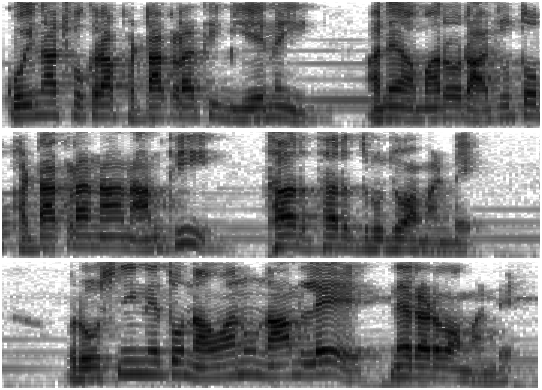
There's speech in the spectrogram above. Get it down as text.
કોઈના છોકરા ફટાકડાથી બીએ નહીં અને અમારો રાજુ તો ફટાકડાના નામથી થર થર ધ્રુજવા માંડે. રોશનીને તો નવાનું નામ લે ને રડવા માંડે.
